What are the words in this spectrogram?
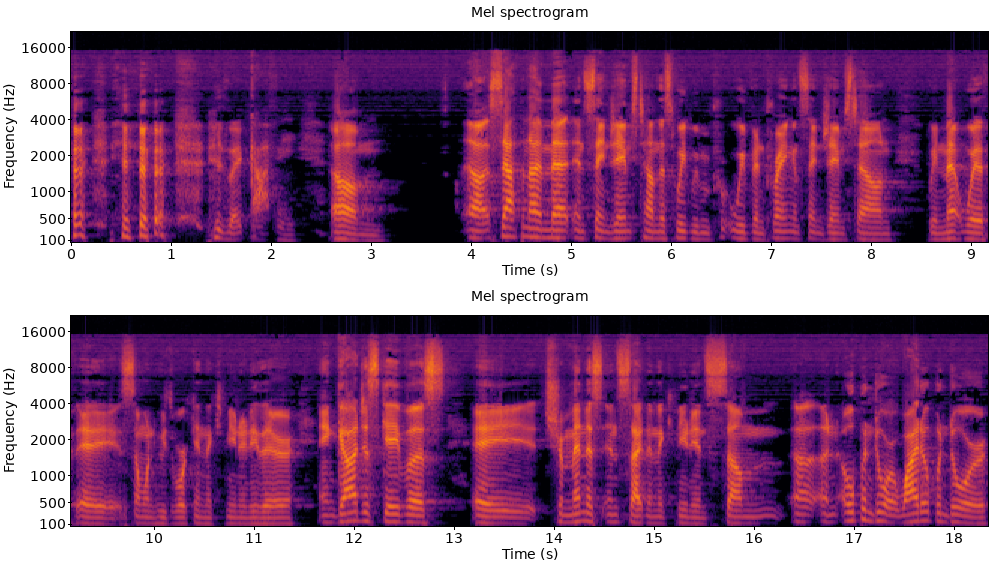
He's like coffee. Um, uh, Seth and I met in St. Jamestown this week. We've been, pr- we've been praying in St. Jamestown. We met with a, someone who's working in the community there. And God just gave us a tremendous insight in the community and some, uh, an open door, wide open door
